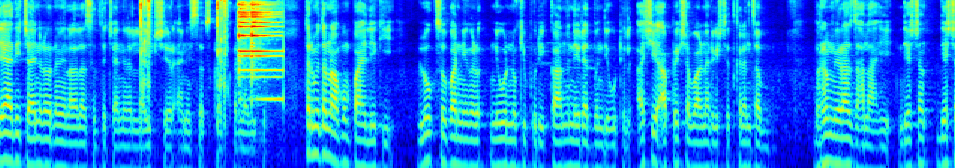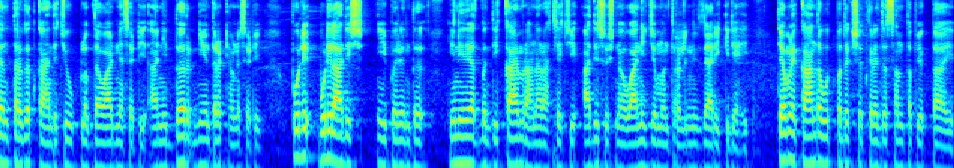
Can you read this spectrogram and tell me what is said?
त्याआधी चॅनलवर नवीन आला असेल तर चॅनलला लाईक शेअर आणि सबस्क्राईब करायला विसरू तर मित्रांनो आपण पाहिले की लोकसभा निवड निवडणुकीपूर्वी कांदा निर्यात बंदी उठेल अशी अपेक्षा बाळगणाऱ्या शेतकऱ्यांचा भ्रमनिराश झाला आहे. देशां देशांतर्गत कांद्याची उपलब्धता वाढण्यासाठी आणि दर नियंत्रित ठेवण्यासाठी पुढील पुढील आदेश येईपर्यंत ही निर्यातबंदी कायम राहणार असल्याची अधिसूचना वाणिज्य मंत्रालयाने जारी केली आहे. त्यामुळे कांदा उत्पादक शेतकऱ्यांचा संताप व्यक्त आहे.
